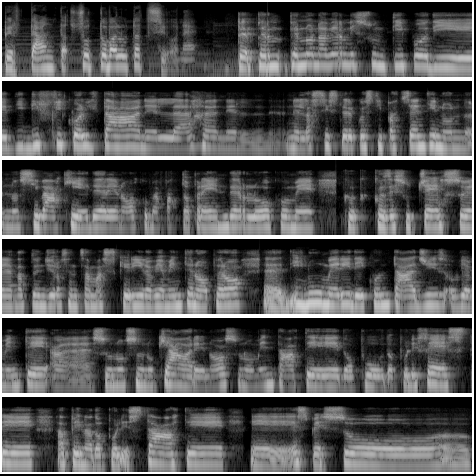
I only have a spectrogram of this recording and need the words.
per tanta sottovalutazione per, per, per, non avere nessun tipo di, di difficoltà nel, nel, nell'assistere questi pazienti non, non, si va a chiedere no, come ha fatto a prenderlo, come, co, cosa è successo, è andato in giro senza mascherina, ovviamente no, però eh, i numeri dei contagi ovviamente eh, sono, sono chiare, no? sono aumentate dopo, dopo, le feste, appena dopo l'estate e, e spesso eh,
